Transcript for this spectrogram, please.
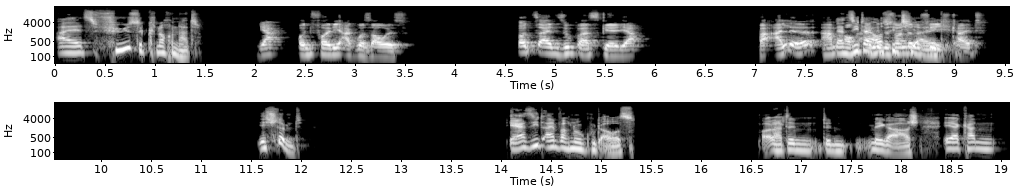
als Füße Knochen hat. Ja, und voll die Aggro-Sau ist. Und sein Superskill, ja. Weil alle haben Dann auch eine besondere. Fähigkeit. Das stimmt. Er sieht einfach nur gut aus. Und hat den, den Mega-Arsch. Er kann.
